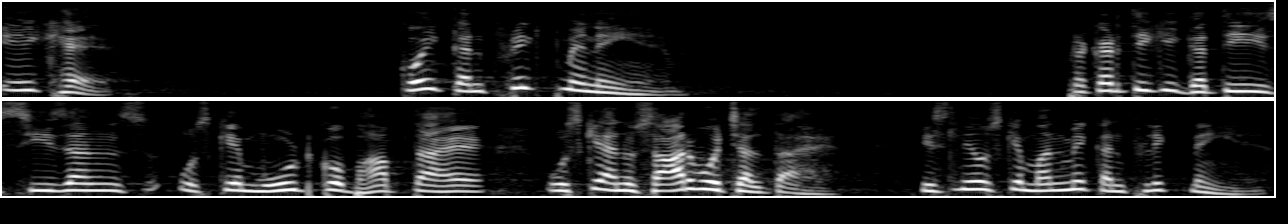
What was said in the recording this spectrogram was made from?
एक है। कोई कंफ्लिक्ट में नहीं है। प्रकृति की गति सीजन्स उसके मूड को भापता है, उसके अनुसार वो चलता है। इसलिए उसके मन में कंफ्लिक्ट नहीं है।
